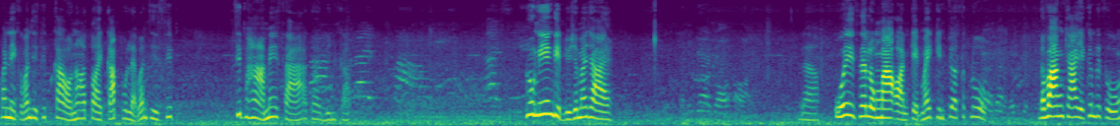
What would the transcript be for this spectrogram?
วันนี้กับวันที่สิบเก้าเนาะเอาต่อยกลับพูนแหละวันที่สิบสิบห้าเมษาอาต่อยบินกลับลูกนี้ยังดิบอยู่ใช่ไหมชายแล้วอุ้ยถ้าลงมาอ่อนเก็บมาให้กินเปรี้ยวสักลูก ระวังชายอย่าขึ้นไปสูง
